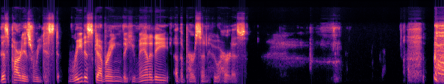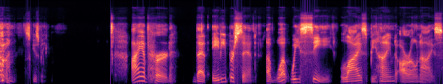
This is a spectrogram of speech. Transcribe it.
This part is redis- rediscovering the humanity of the person who hurt us. Excuse me. I have heard that 80% of what we see lies behind our own eyes.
